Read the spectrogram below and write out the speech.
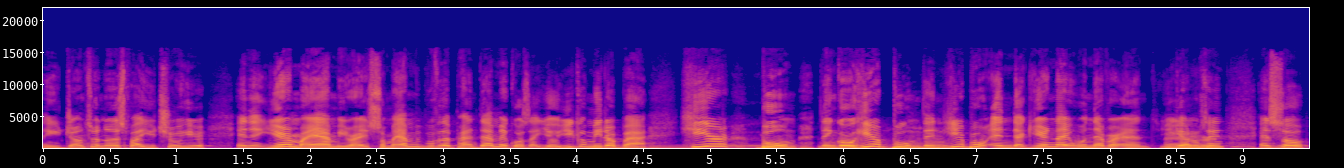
then you jump to another spot, you chill here, and then you're in Miami, right? So Miami before the pandemic was like, yo, you can meet up at here, boom, then go here, boom, then here, boom, and like your night will never end. You get what I'm saying? And so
